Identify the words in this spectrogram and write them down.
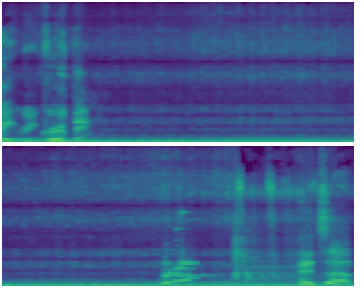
Great regrouping. Heads up!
